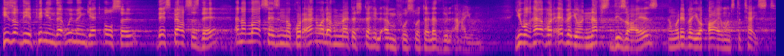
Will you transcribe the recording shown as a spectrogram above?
He's of the opinion that women get also their spouses there. And Allah says in the Quran, وَلَهُمْ مَا تَشْتَهِ الْأَنفُسُ وَتَلَذُّ الْأَعْيُنُ you will have whatever your nafs desires and whatever your eye wants to taste.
